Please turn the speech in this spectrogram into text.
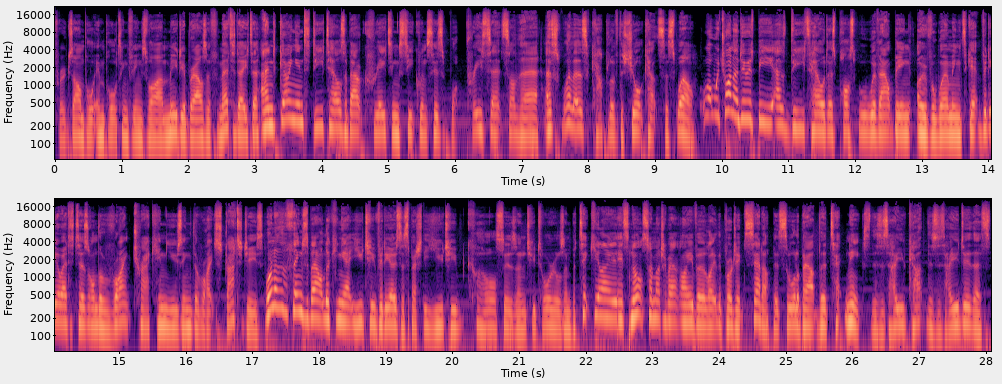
for example, importing things via media browser for metadata, and going into details about creating sequences, what presets are there, as well as a couple of the shortcuts as well. What we're trying to do is be as detailed as possible without being overwhelming to get video editors on the right track in using the right strategies. One of the things about looking at YouTube videos, especially YouTube courses and tutorials in particular, it's not so much about either like the project setup, it's all about the techniques. This is how you cut, this is how you do this.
